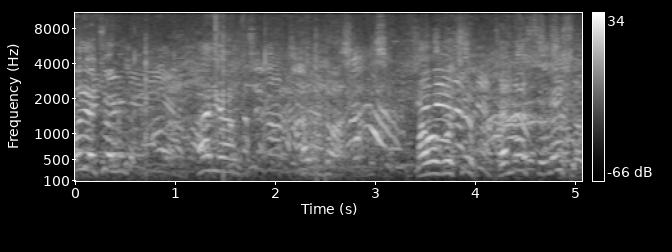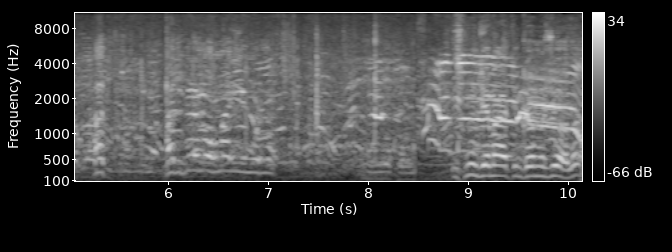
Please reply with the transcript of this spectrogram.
Oraya çok. Hadi ya. Hadi Doğa. Sağ koçum. Sen nasılsın? İyisin. Hadi. Hadi bir lokma yiyin orada. İsmim Cemalettin Kömürcüoğlu.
